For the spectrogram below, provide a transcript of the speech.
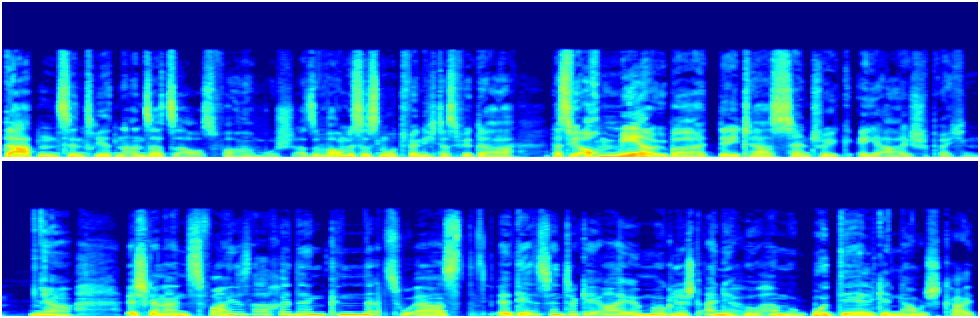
datenzentrierten Ansatz aus, Frau Hamusch? Also warum ist es notwendig, dass wir da, dass wir auch mehr über Data-Centric AI sprechen? Ja, ich kann an zwei Sachen denken. Zuerst, äh, Data-Centric AI ermöglicht eine hohe Modellgenauigkeit.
